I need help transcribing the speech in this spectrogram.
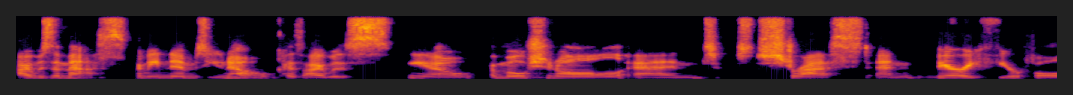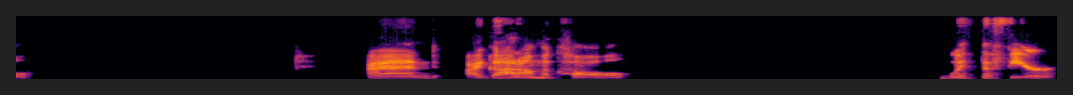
I was a mess. I mean, Nims, you know, because I was, you know, emotional and stressed and very fearful. And I got on the call with the fear.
